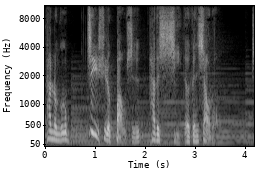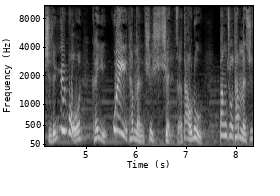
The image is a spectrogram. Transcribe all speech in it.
他能够继续的保持他的喜乐跟笑容，使得约伯可以为他们去选择道路，帮助他们是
